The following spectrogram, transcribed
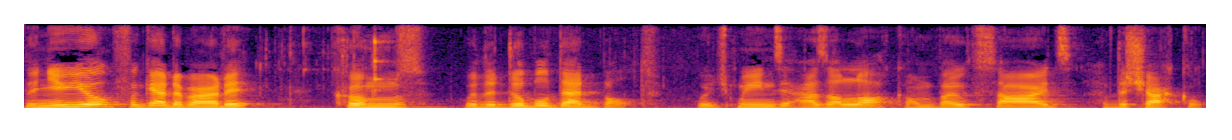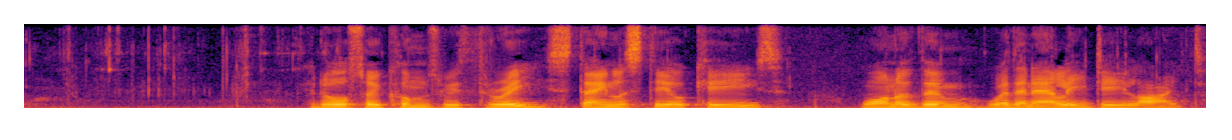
The New York Forget About It comes with a double deadbolt, which means it has a lock on both sides of the shackle. It also comes with three stainless steel keys, one of them with an LED light.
